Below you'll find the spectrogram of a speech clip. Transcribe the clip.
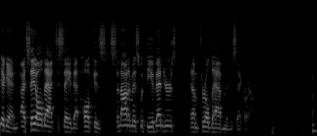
again, I say all that to say that Hulk is synonymous with the Avengers, and I'm thrilled to have him in the second round.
